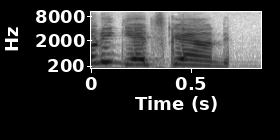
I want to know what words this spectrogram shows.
Cody gets grounded.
